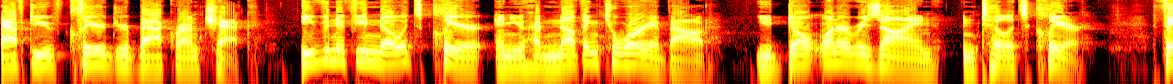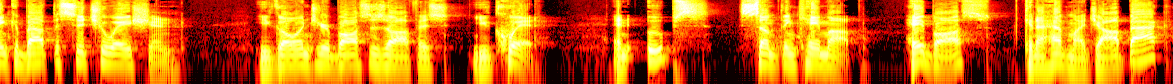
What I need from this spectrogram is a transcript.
After you've cleared your background check. Even if you know it's clear and you have nothing to worry about, you don't want to resign until it's clear. Think about the situation. You go into your boss's office, you quit, and oops, something came up. Hey, boss, can I have my job back?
